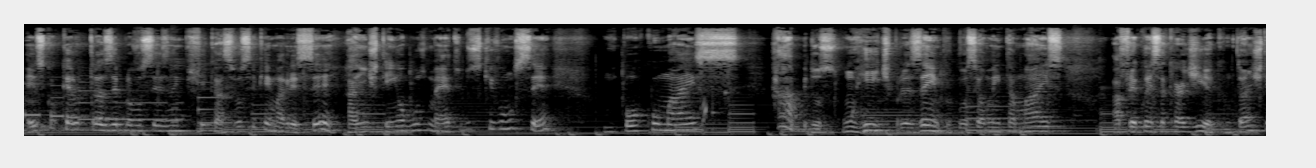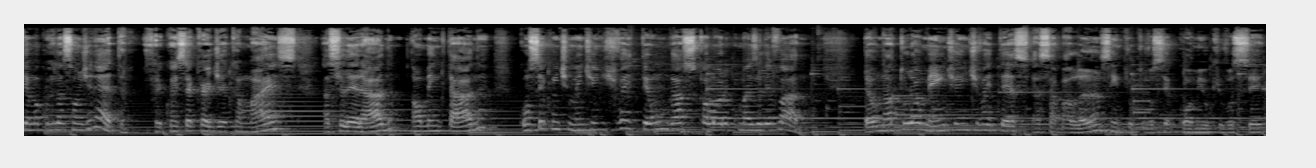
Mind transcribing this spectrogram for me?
É isso que eu quero trazer para vocês exemplificar. Se você quer emagrecer, a gente tem alguns métodos que vão ser um pouco mais rápidos. Um HIIT, por exemplo, que você aumenta mais a frequência cardíaca. Então a gente tem uma correlação direta. Frequência cardíaca mais acelerada, aumentada, consequentemente a gente vai ter um gasto calórico mais elevado. Então, naturalmente, a gente vai ter essa balança entre o que você come e o que você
